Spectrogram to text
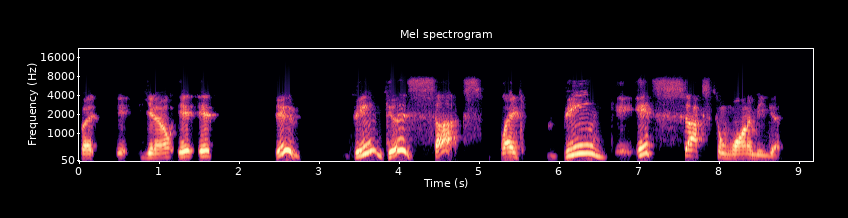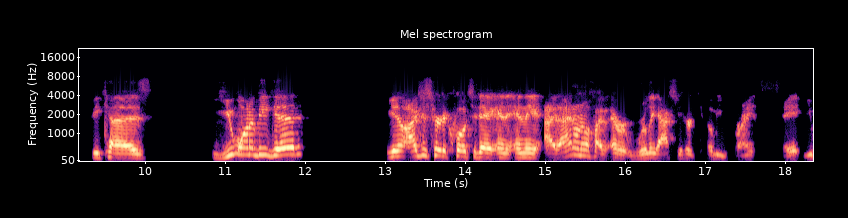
but it, you know, it it dude, being good sucks. Like being, it sucks to want to be good because you want to be good. You know, I just heard a quote today, and and they, I, I don't know if I've ever really actually heard Kobe Bryant say it. You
